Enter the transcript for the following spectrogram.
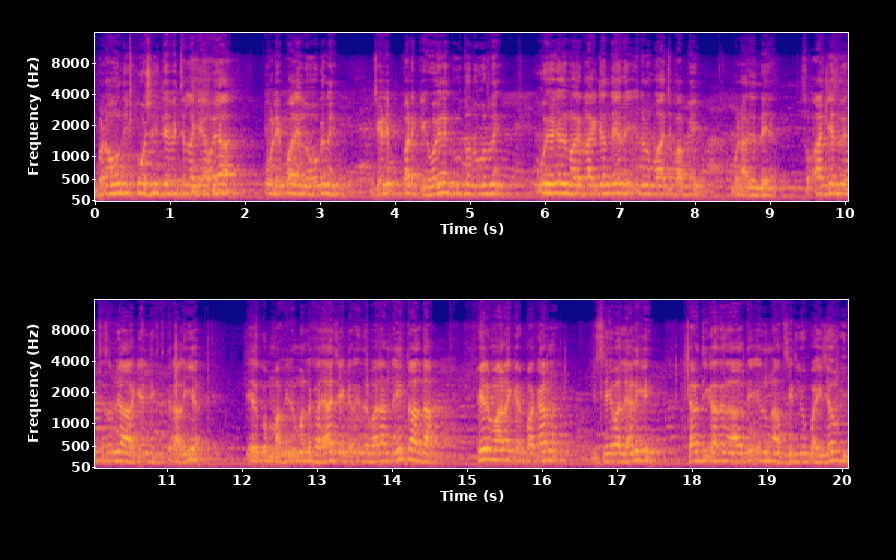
ਬਣਾਉਣ ਦੀ ਕੋਸ਼ਿਸ਼ ਦੇ ਵਿੱਚ ਲੱਗਿਆ ਹੋਇਆ। ਭੋਲੇ ਭਾਲੇ ਲੋਕ ਨੇ, ਜਿਹੜੇ ਭੜਕੇ ਹੋਏ ਨੇ ਗੁਰੂ ਤੋਂ ਦੂਰ ਨੇ, ਉਹ ਇਹੋ ਜਿਹੇ ਮਗਰ ਲੱਗ ਜਾਂਦੇ ਆ ਤੇ ਇਹਨਾਂ ਨੂੰ ਬਾਅਦ ਚ ਬਾਬੇ ਬਣਾ ਦਿੰਦੇ ਆ। ਸੋ ਅੱਜ ਇਹਨੂੰ ਇੱਥੇ ਸਮਝਾ ਕੇ ਲਿਖਤ ਕਰਾ ਲਈ ਆ। ਤੇ ਇਹਦੇ ਕੋਲ ਮਾਫੀਨਾਮਾ ਲਿਖਾਇਆ, ਜੇਕਰ ਇਹ ਦੁਬਾਰਾ ਨਹੀਂ ਟਲਦਾ, ਫਿਰ ਮਹਾਰਾਜ ਕਿਰਪਾ ਕਰਨ ਵੀ ਸੇਵਾ ਲੈਣਗੇ। ਚੜ੍ਹਦੀ ਕਲਾ ਦੇ ਨਾਲ ਤੇ ਇਹਨੂੰ ਨਾਥ ਜਿਹੜੀ ਉਹ ਪਾਈ ਜਾਊਗੀ।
